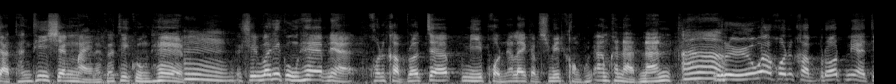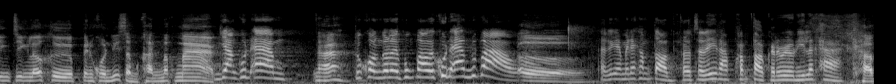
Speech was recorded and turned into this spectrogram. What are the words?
จัดทั้งที่เชียงใหม่แล้วก็ที่กรุงเทพอืมคิดว่าที่กรุงเทพเนี่ย คนขับรถจะมีผลอะไรกับชีวิตของคุณอ้ำขนาดนั้นเออหรือว่าคนขับรถเนี่ยจริง ๆ แล้วคือเป็นคนที่สำคัญมากอย่างคุณแอม ๆ นะ ทุกคนก็เลยพุ่งเป้าไปคุณแอมหรือเปล่า เออ แต่ก็ยังไม่ได้คำตอบ เราจะได้รับคำตอบกันเร็วๆนี้แหละค่ะครับ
